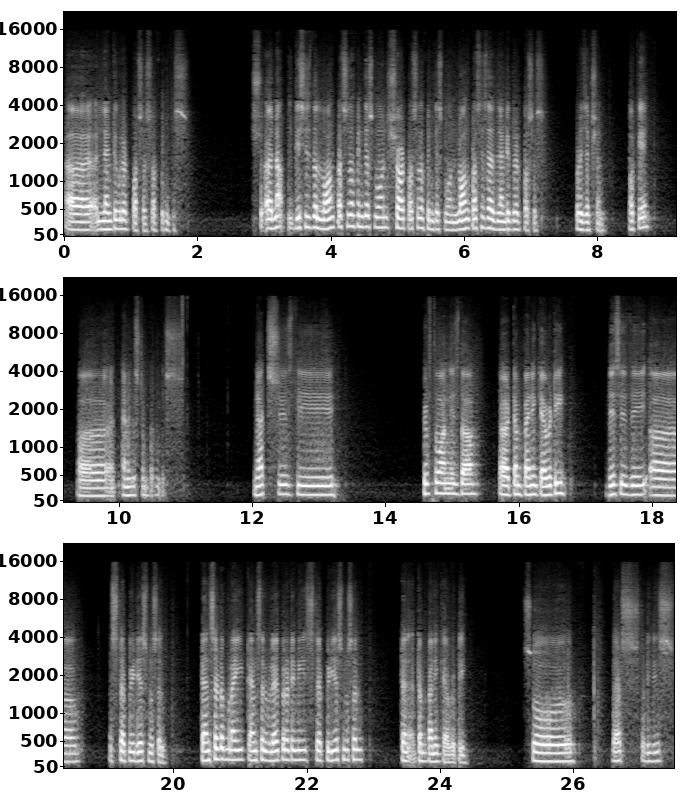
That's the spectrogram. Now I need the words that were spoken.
uh, lenticular process of incus. Uh, now this is the long process of incus bone short process of incus bone. Long process has lenticular process projection. Okay? Uh, annulus tympanicus next is the fifth one is the uh, tympanic cavity. This is the uh, stapedius muscle tensor tympani tensor villi palatini stapedius muscle tympanic cavity so let's study this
